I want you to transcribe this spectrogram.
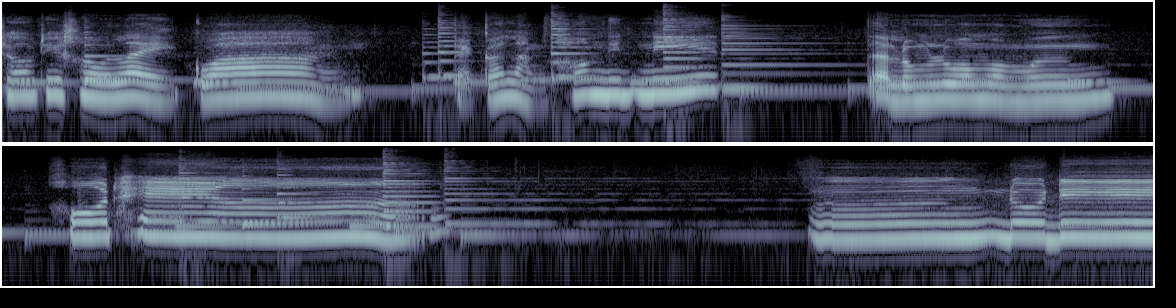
ชอบที่เขาไหล่กว้าง แต่ก็หลังค่อมนิดๆ แต่รวมๆอะมึง โคตรเท่อะอืมดูดี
